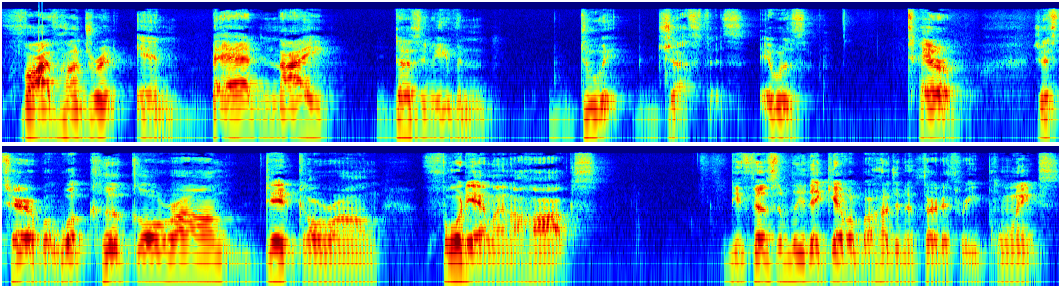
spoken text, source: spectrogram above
500. And bad night doesn't even do it justice. It was terrible, just terrible. What could go wrong did go wrong for the Atlanta Hawks. Defensively, they gave up 133 points.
